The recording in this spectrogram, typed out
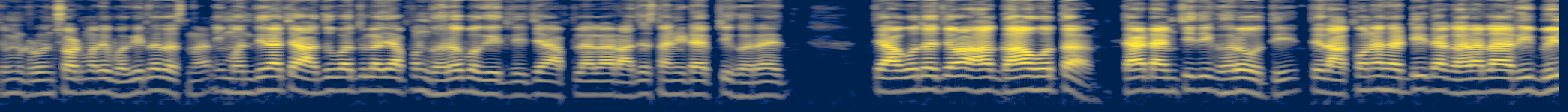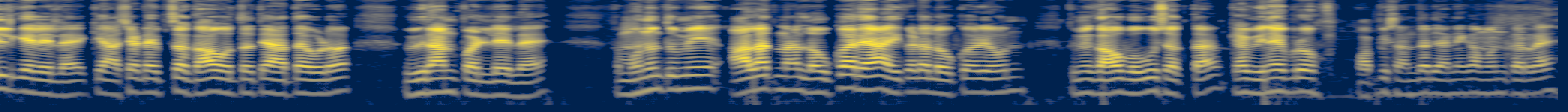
तुम्ही ड्रोन शॉटमध्ये बघितलंच असणार. आणि मंदिराच्या आजूबाजूला जे आपण घरं बघितली जे आपल्याला राजस्थानी टाईपची घरं आहेत ते अगोदर जेव्हा हा गाव होता त्या टाईमची जी घरं होती ते दाखवण्यासाठी त्या घराला रिबिल्ड केलेलं आहे की अशा टाईपचं गाव होतं. ते आता एवढं विरान पडलेलं आहे. तर म्हणून तुम्ही आलात ना लवकर या इकडं लवकर येऊन तुम्ही गाव बघू शकता. क्या विनय ब्रो वापिस अंदर जाने का मन कर रहा है?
